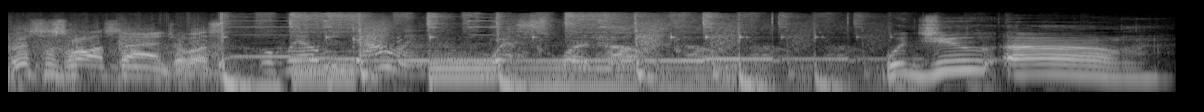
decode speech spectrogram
This is Los Angeles. Well, where are we going? Westward Ho. Would you um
